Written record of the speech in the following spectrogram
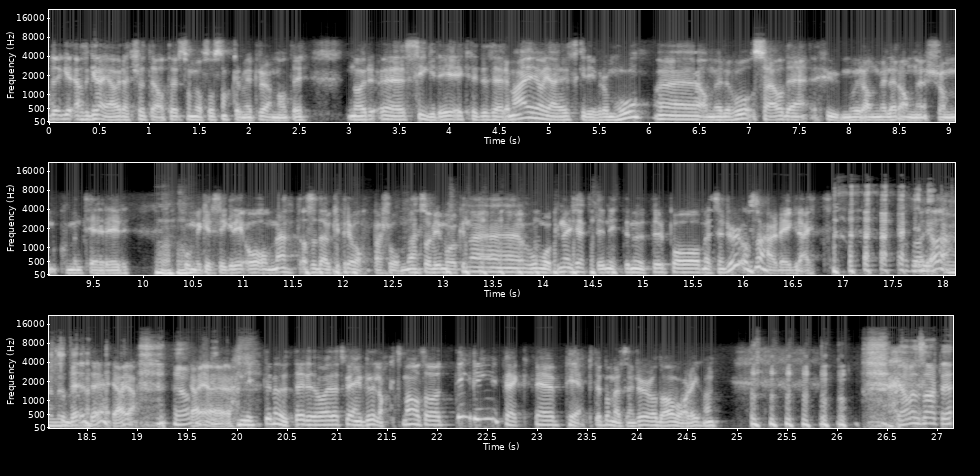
det, altså, greia er rett og slett at, som vi også snakker om i programmet, at når eh, Sigrid kritiserer meg, og jeg skriver om henne, eh, anmelder henne, så er jo det humoranmelder Anders som kommenterer komiker-Sigrid, og omvendt. Altså, det er jo ikke privatpersonene. Så vi må kunne, hun må kunne kjefte i 90 minutter på Messenger, og så er det greit. Altså, ja, ja, så det, det, ja, ja. ja, ja, ja. 90 minutter. Det var, jeg skulle egentlig lagt meg, og så ding, ding, pek, pep det på Messenger, og da var det i gang. Men så artig.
